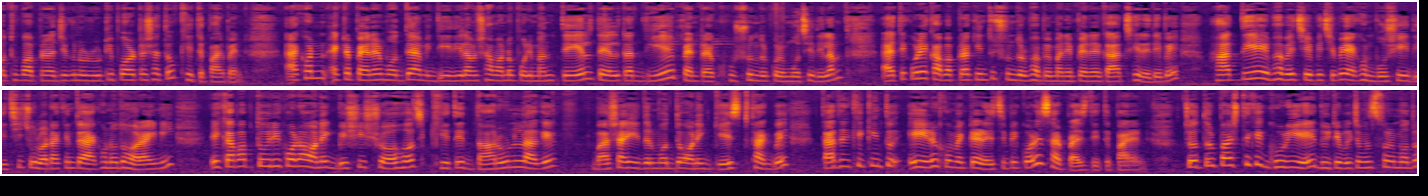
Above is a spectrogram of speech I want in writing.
অথবা আপনারা যে কোনো রুটি পরোটার সাথেও খেতে পারবেন। এখন একটা প্যানের মধ্যে আমি দিয়ে দিলাম সামান্য পরিমাণ তেল। তেলটা দিয়ে প্যানটা খুব সুন্দর করে মুছে দিলাম। এতে করে কাবাবটা কিন্তু সুন্দরভাবে মানে প্যানের গা ছেড়ে দেবে। হাত দিয়ে এভাবে চেপে চেপে এখন বসিয়ে দিচ্ছি। চুলাটা কিন্তু এখনও ধরাইনি এই কাবাব তৈরি করা অনেক বেশি সহজ, খেতে দারুণ লাগে। বাসায় ঈদের মধ্যে অনেক গেস্ট থাকবে, তাদেরকে কিন্তু এইরকম একটা রেসিপি করে সারপ্রাইজ দিতে পারেন। চতুর্পাশ থেকে ঘুরিয়ে দুই টেবিল চামচের মতো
